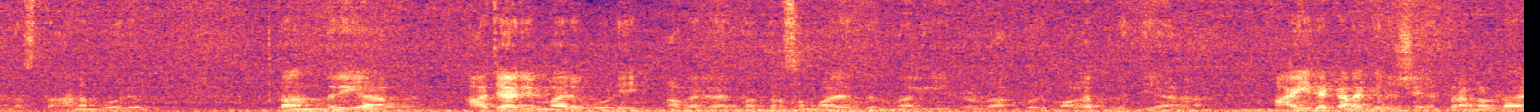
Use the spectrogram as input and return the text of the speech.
എന്ന സ്ഥാനം പോലും തന്ത്രിയ ആചാര്യന്മാർ കൂടി അവരുടെ തന്ത്രസമാജത്തിൽ നൽകിയിട്ടുള്ള ഒരു മഹത് വിദ്യയാണ്. ആയിരക്കണക്കിന് ക്ഷേത്രങ്ങളുടെ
